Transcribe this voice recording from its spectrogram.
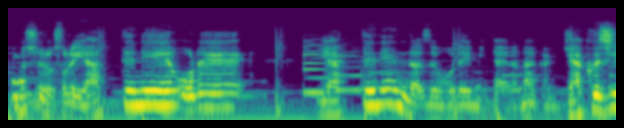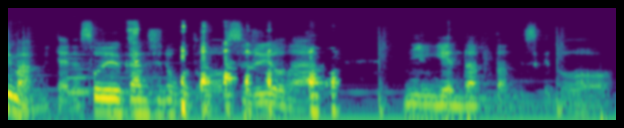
むしろそれやってねえ俺やってねえんだぜ俺みたいななんか逆自慢みたいなそういう感じのことをするような 人間だったんですけど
